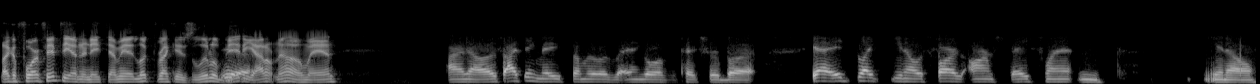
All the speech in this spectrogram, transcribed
like a 450 underneath. I mean, it looked like it was a little bitty. Yeah. I don't know, man. I know. It's, I think maybe some of it was the angle of the picture, but yeah, it's like you know, as far as arm space went, and you know,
